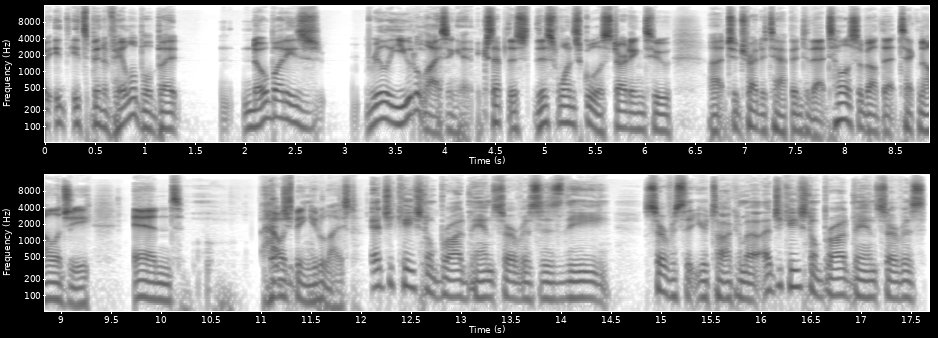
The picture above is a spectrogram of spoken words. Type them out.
it, it's been available, but nobody's really utilizing it except this this one school is starting to uh, to try to tap into that. Tell us about that technology and how it's being utilized. educational broadband service is the service that you're talking about. Educational broadband service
